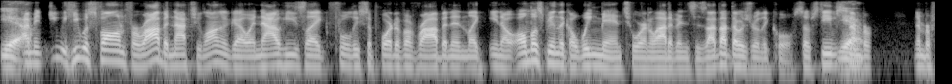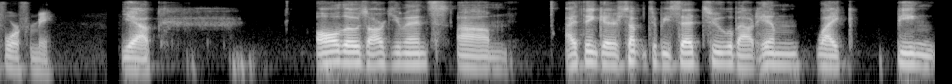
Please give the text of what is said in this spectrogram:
Yeah. I mean, he, he was falling for Robin not too long ago, and now he's like fully supportive of Robin and like you know almost being like a wingman to her in a lot of instances. I thought that was really cool. So Steve's yeah. number number four for me. Yeah. All those arguments. Um, I think there's something to be said too about him like being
